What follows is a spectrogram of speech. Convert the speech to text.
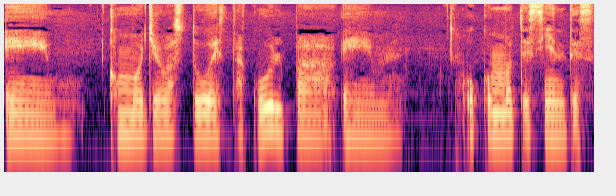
Eh, cómo llevas tú esta culpa em, o cómo te sientes.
